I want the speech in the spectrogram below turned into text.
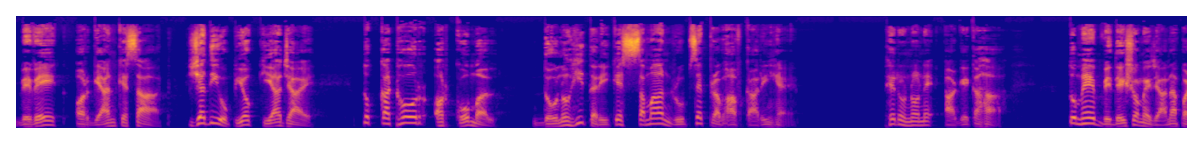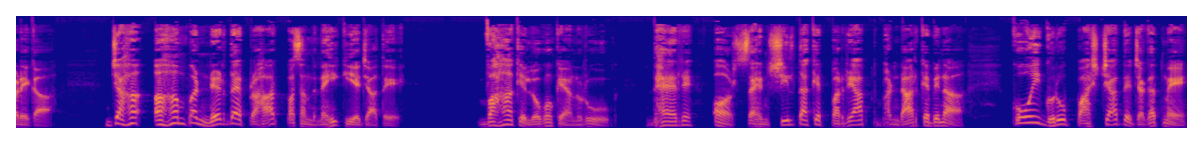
विवेक और ज्ञान के साथ यदि उपयोग किया जाए तो कठोर और कोमल दोनों ही तरीके समान रूप से प्रभावकारी हैं। फिर उन्होंने आगे कहा, तुम्हें विदेशों में जाना पड़ेगा। जहाँ अहम पर निर्दय प्रहार पसंद नहीं किए जाते। वहाँ के लोगों के अनुरूप धैर्य और सहनशीलता के पर्याप्त भंडार के बिना कोई गुरु पाश्चात्य जगत में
